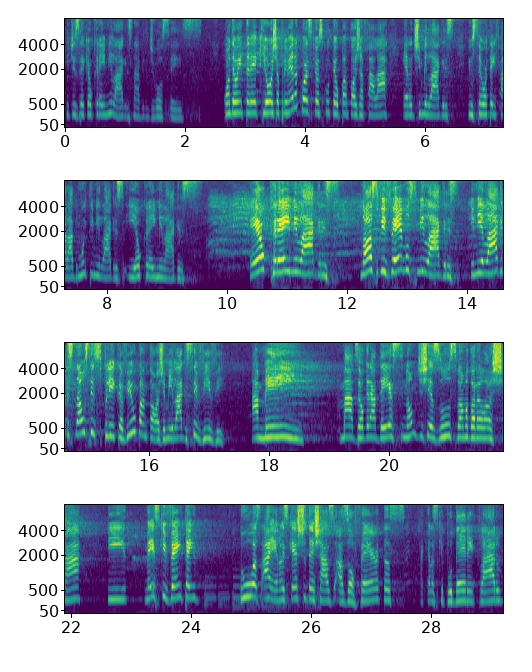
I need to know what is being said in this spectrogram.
e dizer que eu creio em milagres na vida de vocês. Quando eu entrei aqui hoje, a primeira coisa que eu escutei o Pantoja falar era de milagres. E o Senhor tem falado muito em milagres e eu creio em milagres. Eu creio em milagres. Nós vivemos milagres. E milagres não se explica, viu, Pantoja? Milagre se vive. Amém. Amados, eu agradeço. Em nome de Jesus, vamos agora lanchar. E mês que vem tem duas. Ah, é, não esqueça de deixar as, as ofertas. Aquelas que puderem, é claro.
